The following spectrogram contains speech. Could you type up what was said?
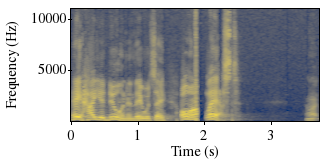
hey, how you doing? And they would say, oh, I'm blessed. I'm like,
